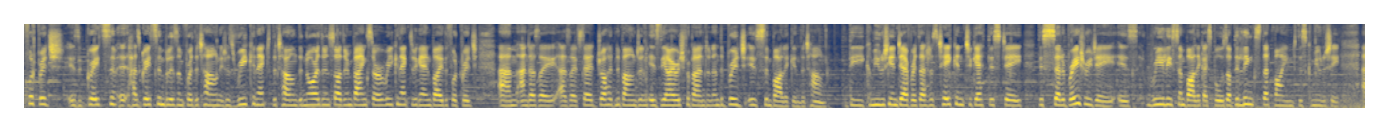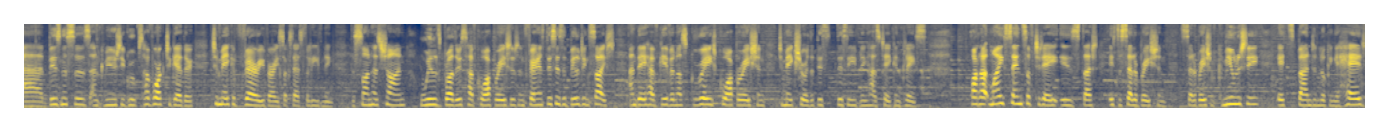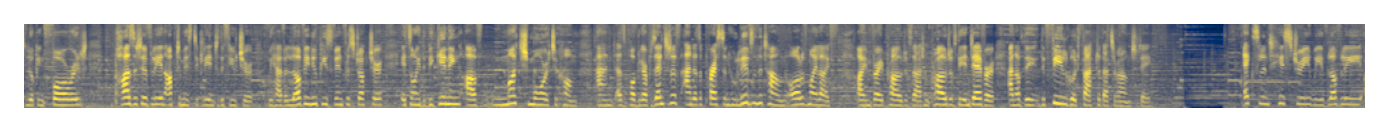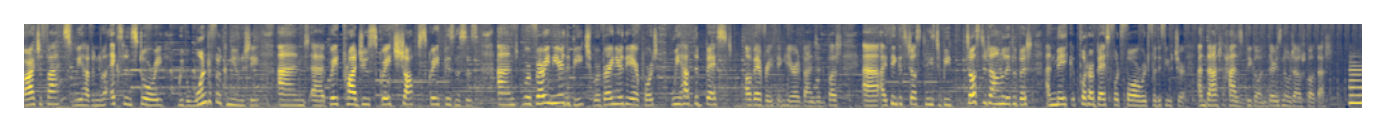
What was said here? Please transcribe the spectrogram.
The footbridge is a great, it has great symbolism for the town. It has reconnected the town. The northern southern banks are reconnected again by the footbridge. Um, and as, I, as I've said, Droichead na is the Irish for Bandon and the bridge is symbolic in the town. The community endeavour that has taken to get this day, this celebratory day, is really symbolic, I suppose, of the links that bind this community. Uh, businesses and community groups have worked together to make a very, very successful evening. The sun has shone, Wills Brothers have cooperated. In fairness, this is a building site and they have given us great cooperation to make sure that this, this evening has taken place. What I, my sense of today is that it's a celebration, celebration of community, it's Bandon looking ahead, looking forward, positively and optimistically into the future. We have a lovely new piece of infrastructure. It's only the beginning of much more to come. And as a public representative and as a person who lives in the town all of my life, I'm very proud of that and proud of the endeavour and of the, the feel-good factor that's around today excellent history, we have lovely artefacts, we have an excellent story, we have a wonderful community and uh, great produce, great shops, great businesses. And we're very near the beach, we're very near the airport, we have the best of everything here at Bandon. But uh, I think it's just needs to be dusted down a little bit and make put our best foot forward for the future. And that has begun, there is no doubt about that.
